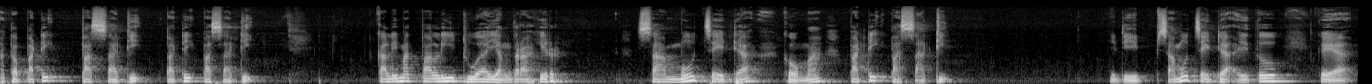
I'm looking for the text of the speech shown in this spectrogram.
atau pati pasadi pati pasadi kalimat pali dua yang terakhir samu ceda koma pati pasadi jadi samu ceda itu kayak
